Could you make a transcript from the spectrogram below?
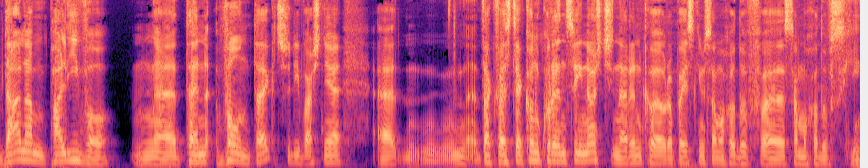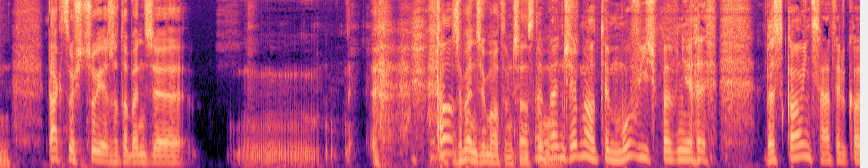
Da nam paliwo ten wątek, czyli właśnie e, ta kwestia konkurencyjności na rynku europejskim samochodów, e, samochodów z Chin. Tak coś czuję, że to będzie, To że będziemy o tym często mówić. będziemy o tym mówić pewnie bez końca, tylko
